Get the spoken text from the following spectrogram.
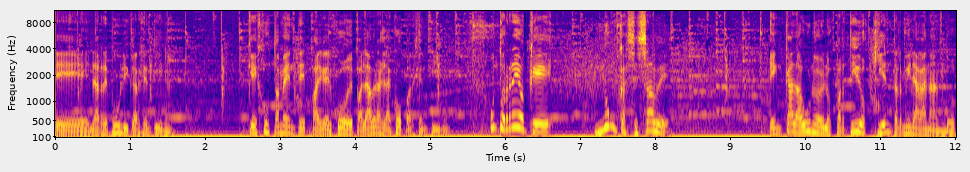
eh, la República Argentina. Que es justamente, valga el juego de palabras, la Copa Argentina. Un torneo que nunca se sabe en cada uno de los partidos quién termina ganando.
